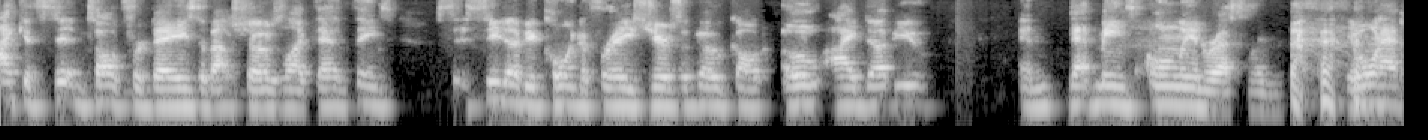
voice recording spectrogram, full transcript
I could sit and talk for days about shows like that and things. CW coined a phrase years ago called OIW, and that means only in wrestling. It won't have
